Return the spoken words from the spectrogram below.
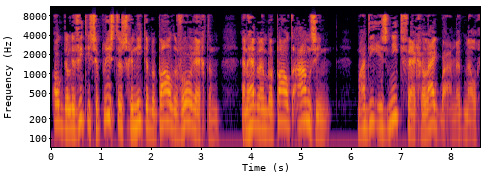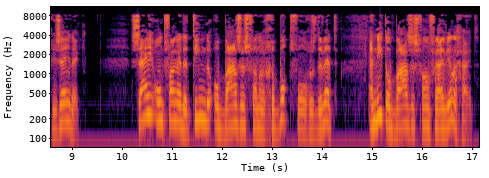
Ook de Levitische priesters genieten bepaalde voorrechten en hebben een bepaald aanzien, maar die is niet vergelijkbaar met Melchizedek. Zij ontvangen de tiende op basis van een gebod volgens de wet en niet op basis van vrijwilligheid.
